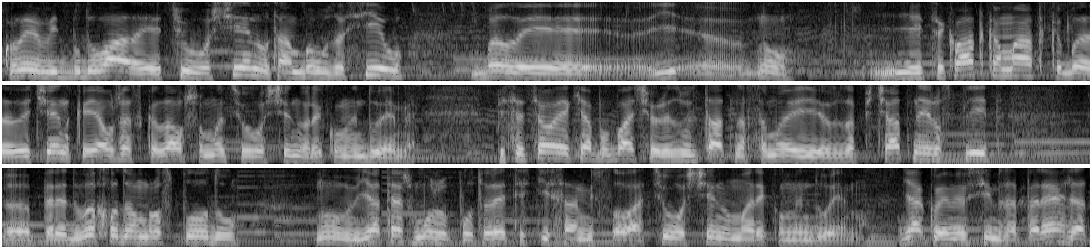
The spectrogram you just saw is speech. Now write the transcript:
коли відбудували цю вощину, там був засів, були е, е, ну, яйцекладка матки, були личинки. Я вже сказав, що ми цю вощину рекомендуємо. Після цього, як я побачив результат на самий запечатаний розплід е, перед виходом розплоду, ну, я теж можу повторити ті самі слова. Цю вощину ми рекомендуємо. Дякуємо всім за перегляд.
